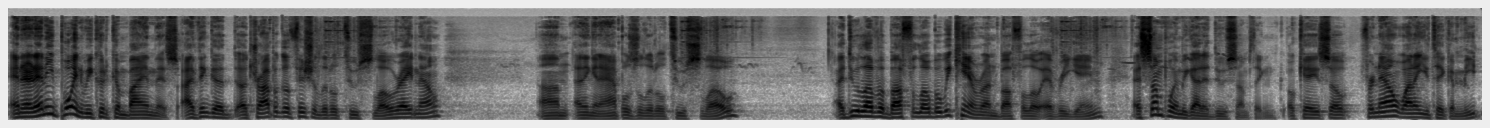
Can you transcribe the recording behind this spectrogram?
And at any point, we could combine this. I think a, a tropical fish a little too slow right now. Um, I think an apple's a little too slow. I do love a buffalo, but we can't run buffalo every game. At some point, we got to do something. Okay, so for now, why don't you take a meat?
